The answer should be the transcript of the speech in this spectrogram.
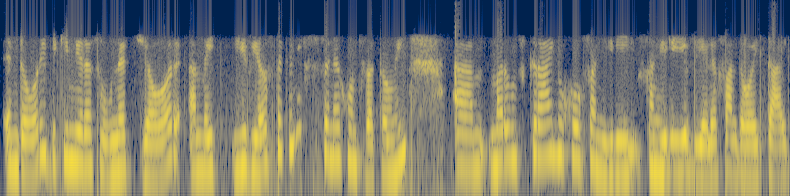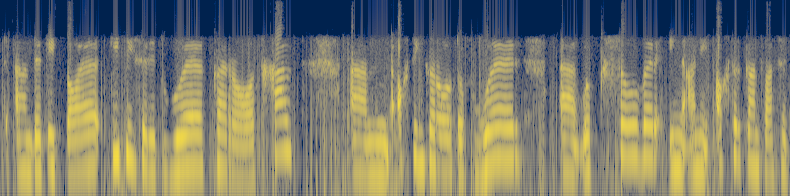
in daardie bietjie meer as 100 jaar met juweelstukke nie vinnig ontwikkel nie. Ehm um, maar ons kry nogal van hierdie van hierdie juwele van daai tyd. Ehm um, dit het baie tipies dit hoë karaat goud, ehm um, 18 karaat of hoër, uh, ook silwer en aan die agterkant was dit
